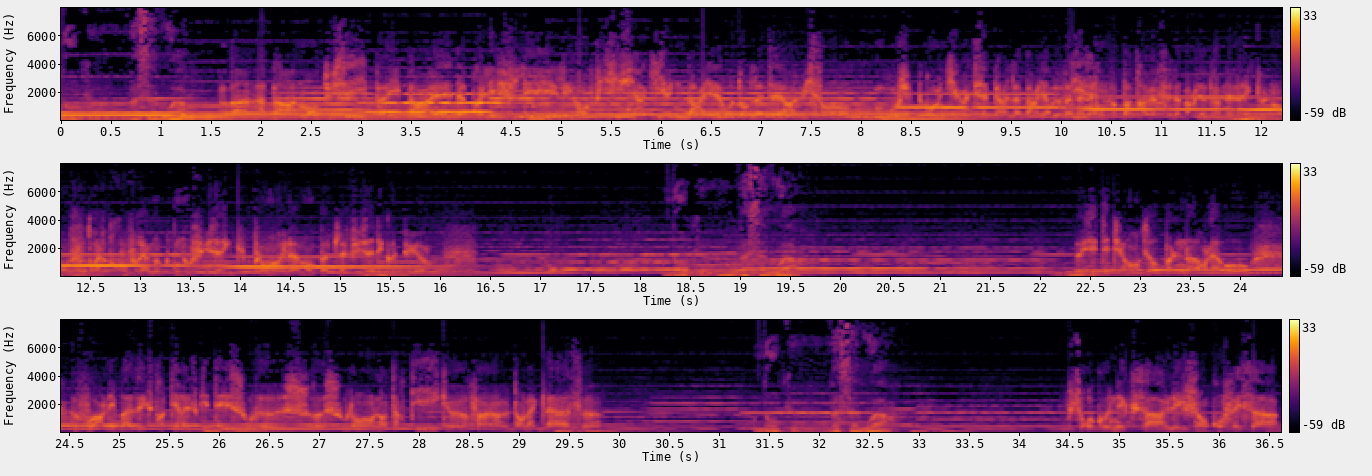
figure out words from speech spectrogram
Donc euh, va savoir. Bases extraterrestres qui étaient sous le sous, sous l'an- l'Antarctique, euh, enfin, dans la glace. Donc euh, va savoir. Je reconnais que ça, les gens qui ont fait ça,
